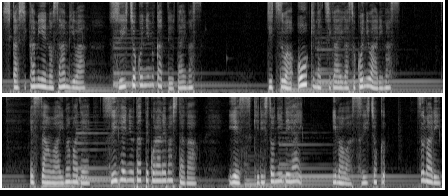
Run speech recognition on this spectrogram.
しかし神への賛美は垂直に向かって歌います。実は大きな違いがそこにはあります。S さんは今まで水平に歌ってこられましたがイエス・キリストに出会い今は垂直つまり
